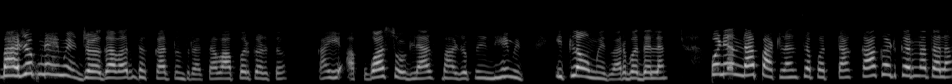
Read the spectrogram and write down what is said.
भाजप नेहमी जळगावात धक्का तंत्राचा वापर करतं. काही अपवाद सोडल्यास भाजपने नेहमीच इथला उमेदवार बदलला. पण यंदा पाटलांचा पत्ता का कट करण्यात आला?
